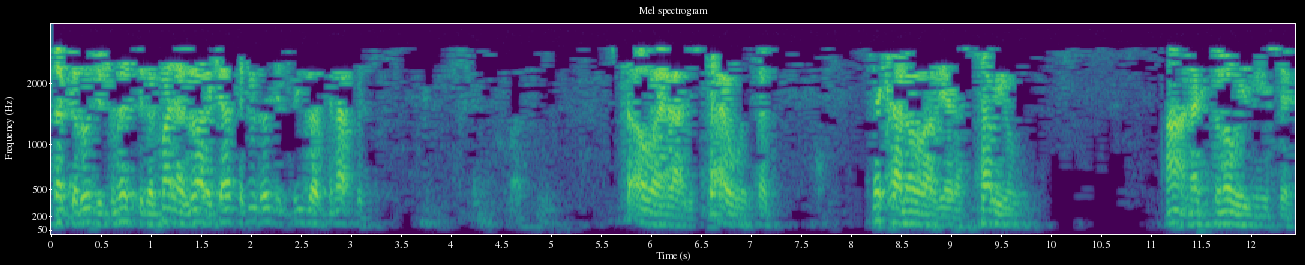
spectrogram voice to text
Sad kad uđeš u mesčit da klanjaš dva rekata, ljudi dođe se izlazi napred. Šta ovaj radi? Šta je ovo sad? Neka nova vjera, stavi ovo. A, neki su novo izmišljaju.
